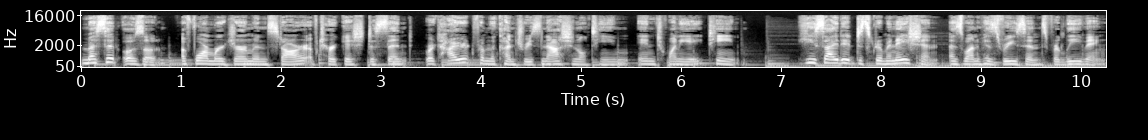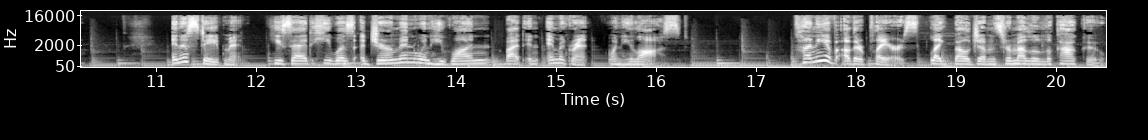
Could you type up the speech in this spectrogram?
Mesut Ozil, a former German star of Turkish descent, retired from the country's national team in 2018. He cited discrimination as one of his reasons for leaving. In a statement, he said he was a German when he won, but an immigrant when he lost. Plenty of other players, like Belgium's Romelu Lukaku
